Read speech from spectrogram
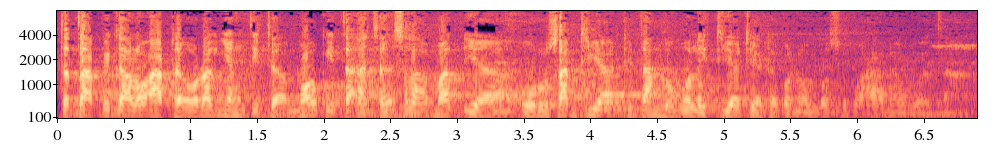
Tetapi kalau ada orang yang tidak mau kita ajak selamat Ya urusan dia ditanggung oleh dia di hadapan Allah subhanahu wa ta'ala.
